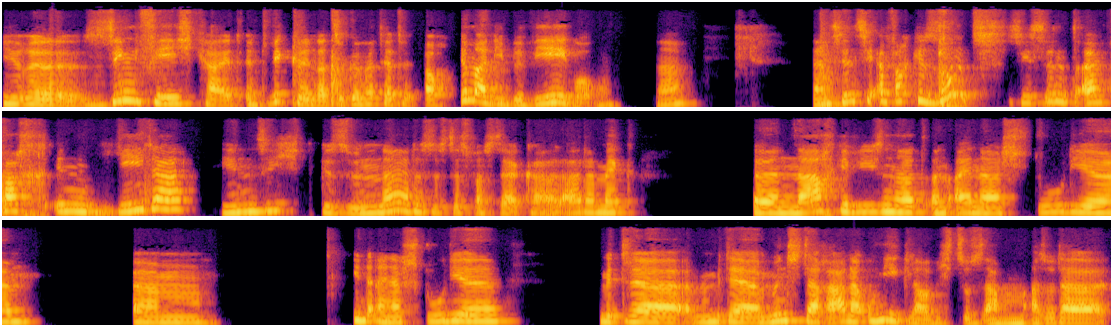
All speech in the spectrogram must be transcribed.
ihre Singfähigkeit entwickeln, dazu gehört ja auch immer die Bewegung, ne? dann sind sie einfach gesund. Sie sind einfach in jeder Hinsicht gesünder. Das ist das, was der Karl Adamek äh, nachgewiesen hat an einer Studie, ähm, in einer Studie, mit der, mit der Münsteraner Uni, glaube ich, zusammen. Also da,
